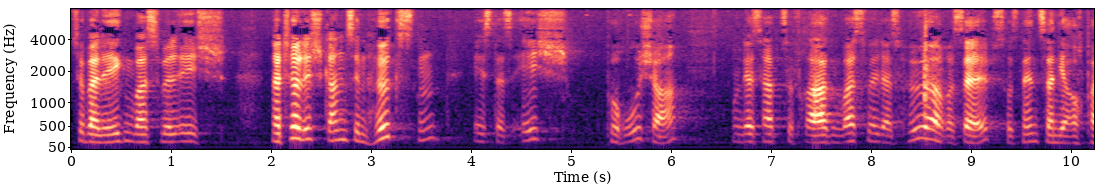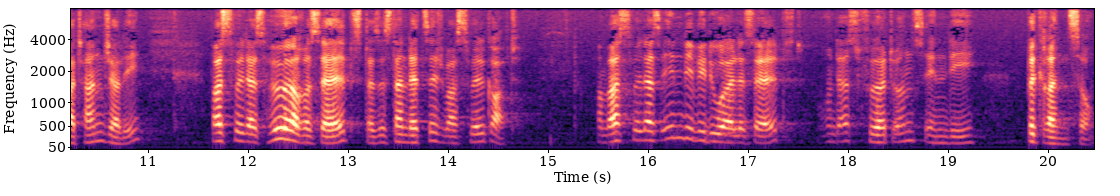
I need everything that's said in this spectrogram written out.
zu überlegen, was will ich? Natürlich, ganz im höchsten ist das Ich Purusha und deshalb zu fragen, was will das höhere Selbst, das nennt es dann ja auch Patanjali, was will das höhere Selbst, das ist dann letztlich, was will Gott? Und was will das individuelle Selbst? Und das führt uns in die Begrenzung.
